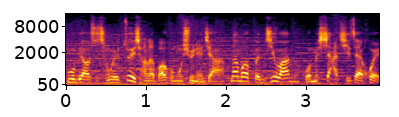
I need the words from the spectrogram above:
目标是成为最强的宝可梦训练家。”那么本集完，我们下期再会。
